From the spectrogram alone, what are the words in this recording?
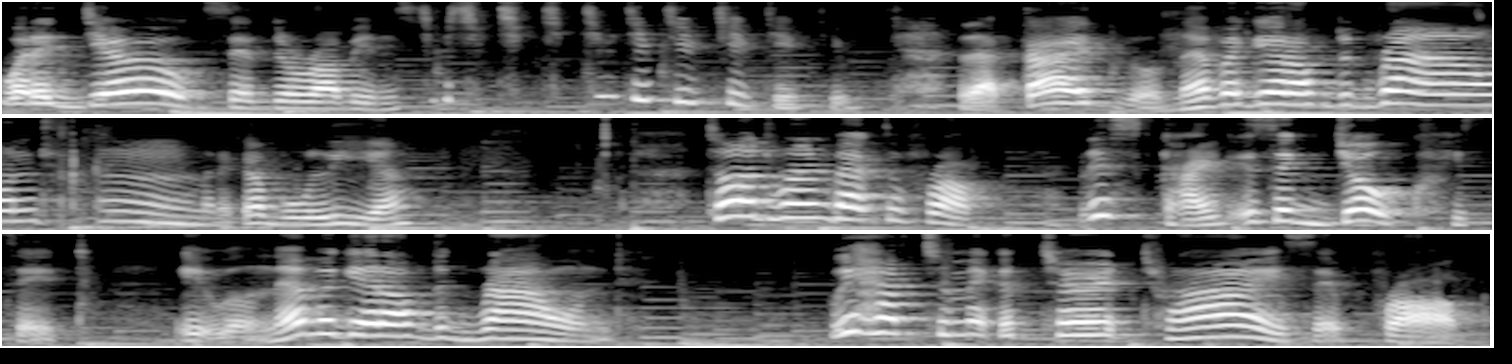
What a joke, said the robins. That kite will never get off the ground. Hmm, mereka bully ya. Toad ran back to Frog. This kite is a joke, he said. It will never get off the ground. We have to make a third try, said Frog.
